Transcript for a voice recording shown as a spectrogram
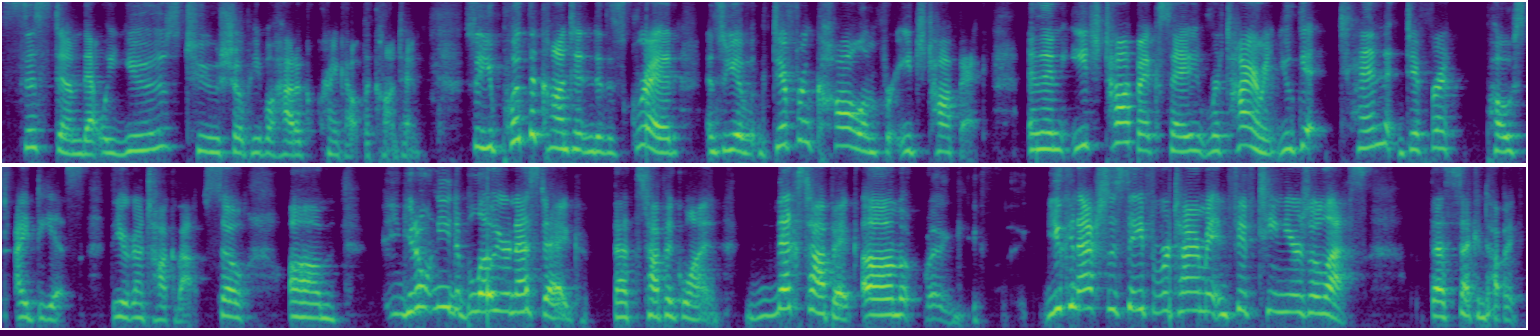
system that we use to show people how to crank out the content. So you put the content into this grid, and so you have a different column for each topic. And then each topic, say retirement, you get 10 different post ideas that you're going to talk about. So um, you don't need to blow your nest egg. That's topic one. Next topic. Um, you can actually save for retirement in 15 years or less that's second topic.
